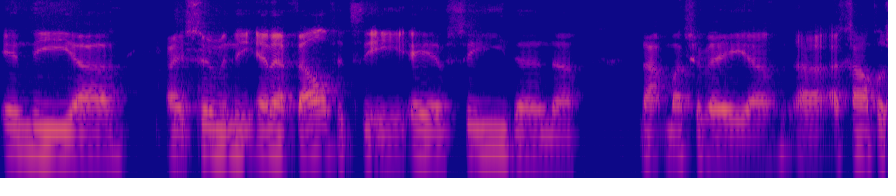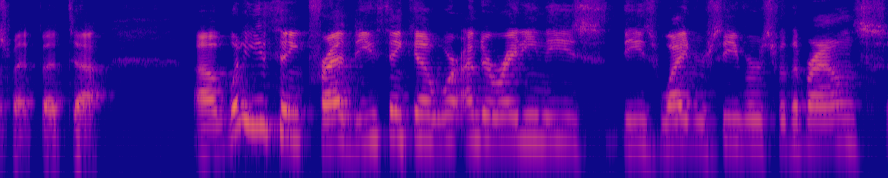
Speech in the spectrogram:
in the, uh, I assume in the NFL. If it's the AFC, then uh, not much of a uh, uh, accomplishment. But uh, what do you think, Fred? Do you think we're underrating these these wide receivers for the Browns?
